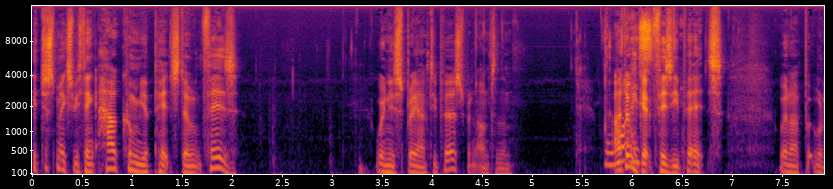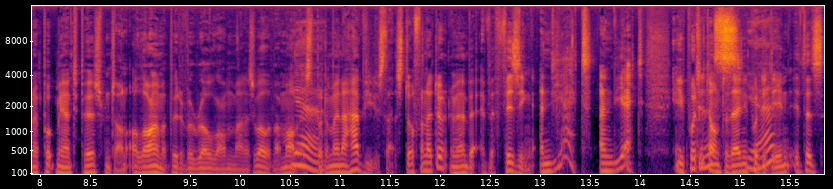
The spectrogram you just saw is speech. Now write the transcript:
It just makes me think: how come your pits don't fizz when you spray antiperspirant onto them? Well, I don't is- get fizzy pits when I put when I put my antiperspirant on. Although I'm a bit of a roll-on man as well, if I'm honest. Yeah. But I mean, I have used that stuff, and I don't remember ever fizzing. And yet, and yet, you It put it onto there, and you put it in. It does.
